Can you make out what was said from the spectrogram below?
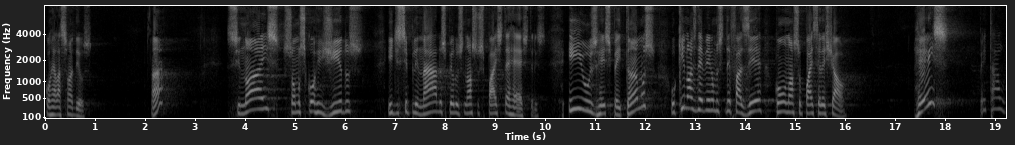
com relação a Deus? Hã? Se nós somos corrigidos e disciplinados pelos nossos pais terrestres e os respeitamos, o que nós deveríamos de fazer com o nosso Pai Celestial? Respeitá-lo.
